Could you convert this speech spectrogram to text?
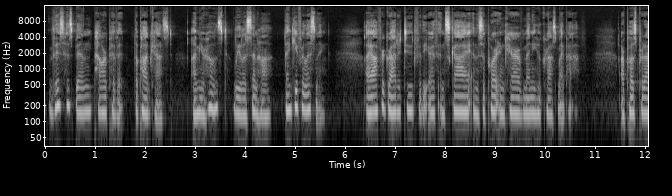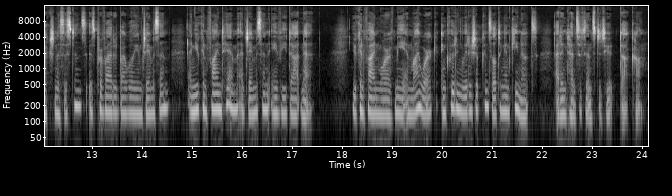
This has been Power Pivot, the podcast. I'm your host, Leela Sinha. Thank you for listening. I offer gratitude for the earth and sky and the support and care of many who cross my path. Our post production assistance is provided by William Jameson, and you can find him at jamesonav.net. You can find more of me and my work, including leadership consulting and keynotes, at intensivesinstitute.com.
